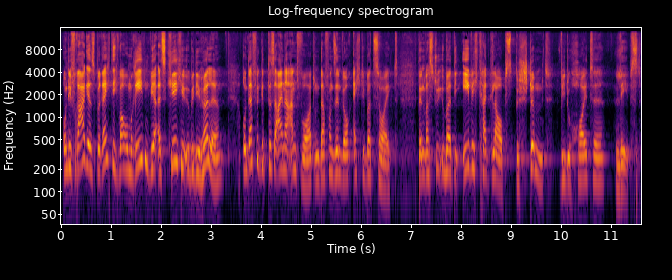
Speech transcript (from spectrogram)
Und die Frage ist berechtigt, warum reden wir als Kirche über die Hölle? Und dafür gibt es eine Antwort und davon sind wir auch echt überzeugt. Denn was du über die Ewigkeit glaubst, bestimmt, wie du heute lebst.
